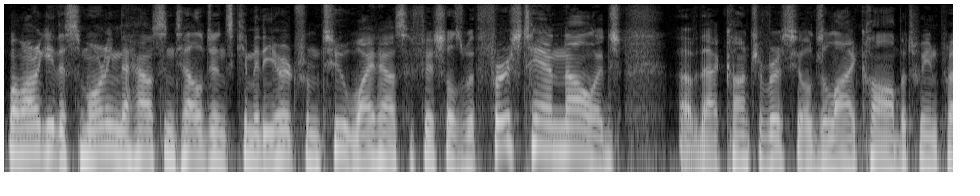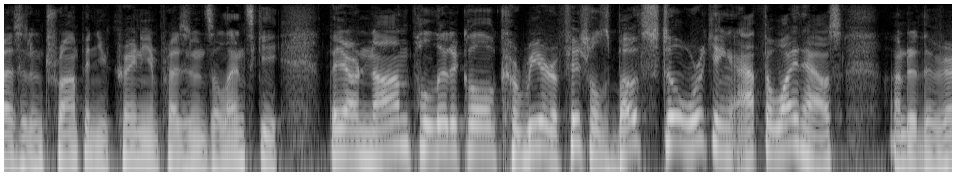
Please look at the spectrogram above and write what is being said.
Well, Margie, this morning the House Intelligence Committee heard from two White House officials with firsthand knowledge of that controversial July call between President Trump and Ukrainian President Zelensky. They are non political career officials, both still working at the White House under the very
